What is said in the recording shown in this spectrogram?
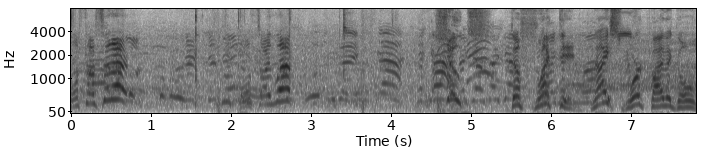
Ball stop center. Ball side left. Shoots. Deflected. Nice work by the goalie.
